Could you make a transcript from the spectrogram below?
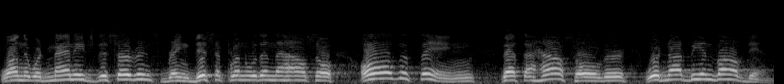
One that would manage the servants, bring discipline within the household. All the things that the householder would not be involved in.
